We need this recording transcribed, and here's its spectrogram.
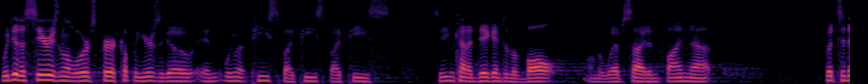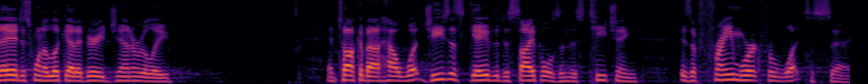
We did a series on the Lord's Prayer a couple years ago, and we went piece by piece by piece. So you can kind of dig into the vault on the website and find that. But today I just want to look at it very generally and talk about how what Jesus gave the disciples in this teaching is a framework for what to say.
